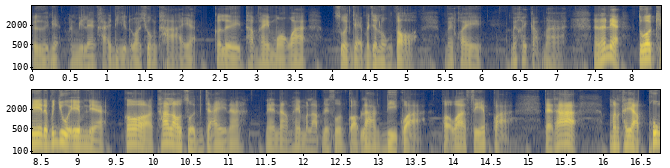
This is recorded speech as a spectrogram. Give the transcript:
เออ เนี่ยมันมีแรงขายดีดออกมาช่วงท้ายอะ่ะ ก็เลยทำให้มองว่าส่วนใหญ่มันจะลงต่อ ไม่ค่อยไม่ค่อยกลับมา ดังนั้นเนี่ยตัว KWM เนี่ยก็ถ้าเราสนใจนะ แนะนำให้มารับในโซนกรอบล่างดีกว่า เพราะว่าเซฟกว่า แต่ถ้ามันขยับพุ่ง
